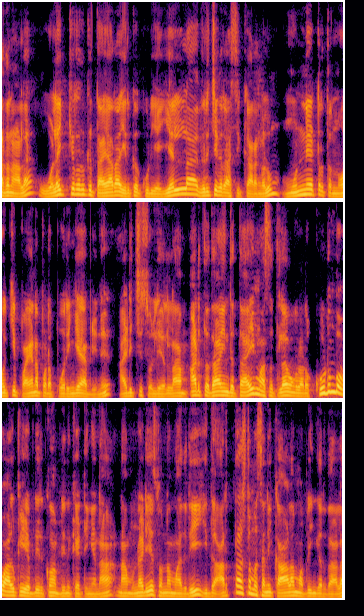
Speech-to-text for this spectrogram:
அதனால உழைக்கிறதுக்கு தயாரா இருக்கக்கூடிய எல்லா விருச்சிக ராசிக்காரங்களும் முன்னேற்றத்தை நோக்கி பயணப்பட போறீங்க அப்படின்னு அடிச்சு சொல்லிடலாம். அடுத்ததா இந்த தை மாசத்துல உங்களோட குடும்ப வாழ்க்கை எப்படி இருக்கும் அப்படின்னு கேட்டிங்கன்னா நான் முன்னாடியே சொன்ன மாதிரி இது அர்த்தாஷ்டம சனி காலம் அப்படிங்கிறதால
